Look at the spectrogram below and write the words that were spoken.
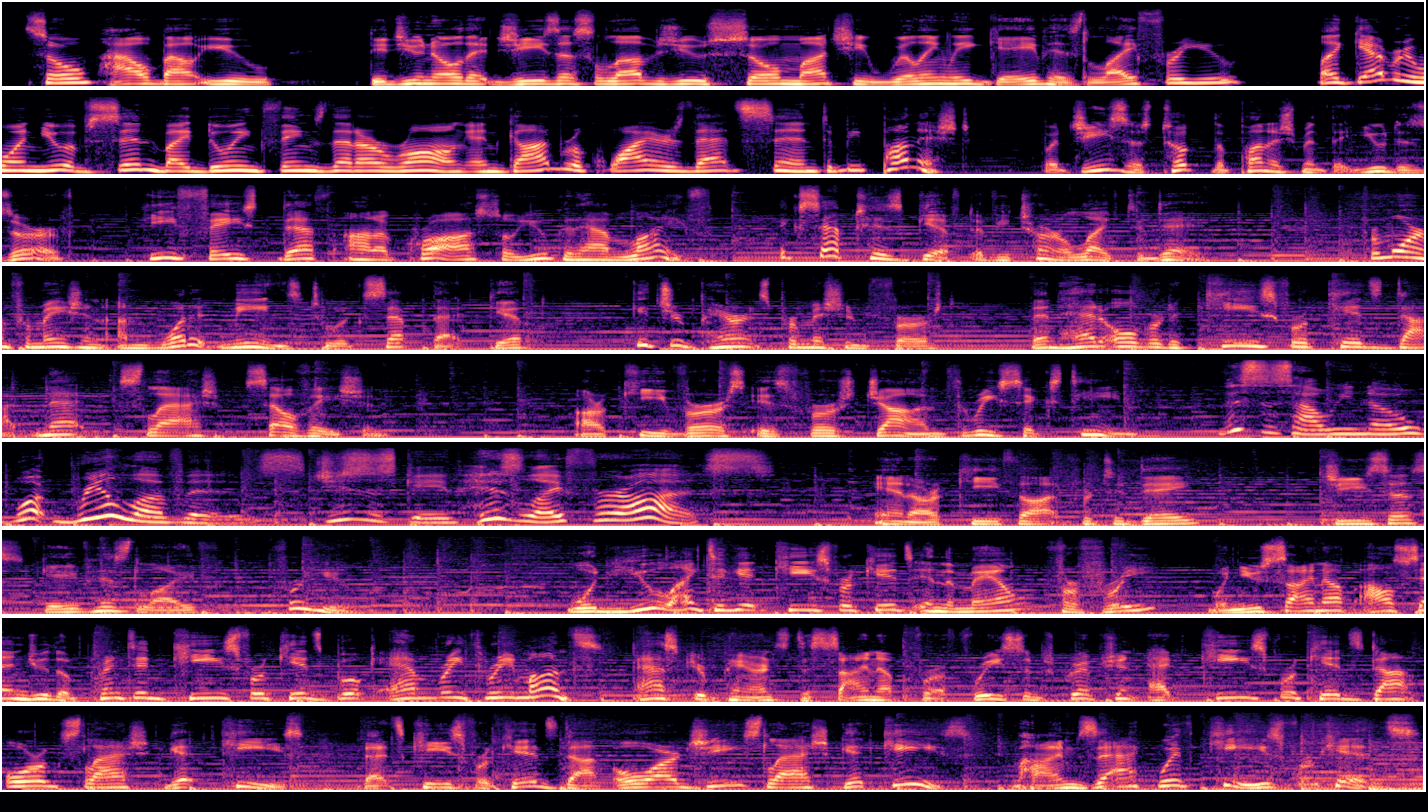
So, how about you? Did you know that Jesus loves you so much he willingly gave his life for you? Like everyone, you have sinned by doing things that are wrong, and God requires that sin to be punished. But Jesus took the punishment that you deserve. He faced death on a cross so you could have life. Accept his gift of eternal life today. For more information on what it means to accept that gift, get your parents' permission first, then head over to keysforkids.net/salvation. Our key verse is 1 John 3:16. This is how we know what real love is. Jesus gave his life for us. And our key thought for today, Jesus gave his life for you. Would you like to get Keys for Kids in the mail for free? When you sign up, I'll send you the printed Keys for Kids book every three months. Ask your parents to sign up for a free subscription at keysforkids.org slash getkeys. That's keysforkids.org slash getkeys. I'm Zach with Keys for Kids.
